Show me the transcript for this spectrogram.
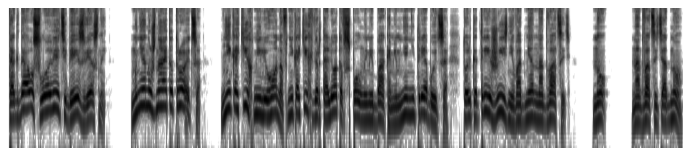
«Тогда условия тебе известны. Мне нужна эта троица. Никаких миллионов, никаких вертолетов с полными баками мне не требуется. Только три жизни в обмен на двадцать. Ну, на двадцать одну,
